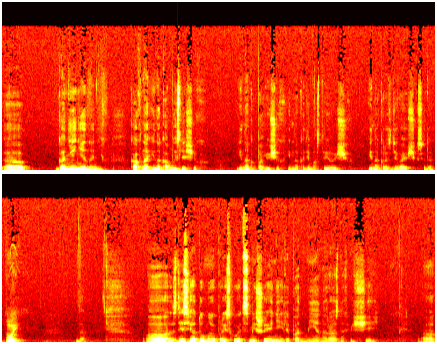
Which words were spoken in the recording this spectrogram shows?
э, гонения на них, как на инакомыслящих, инакопоющих, инакодемонстрирующих, инакораздевающихся. Да? Ой. Да. А, здесь, я думаю, происходит смешение или подмена разных вещей. А,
